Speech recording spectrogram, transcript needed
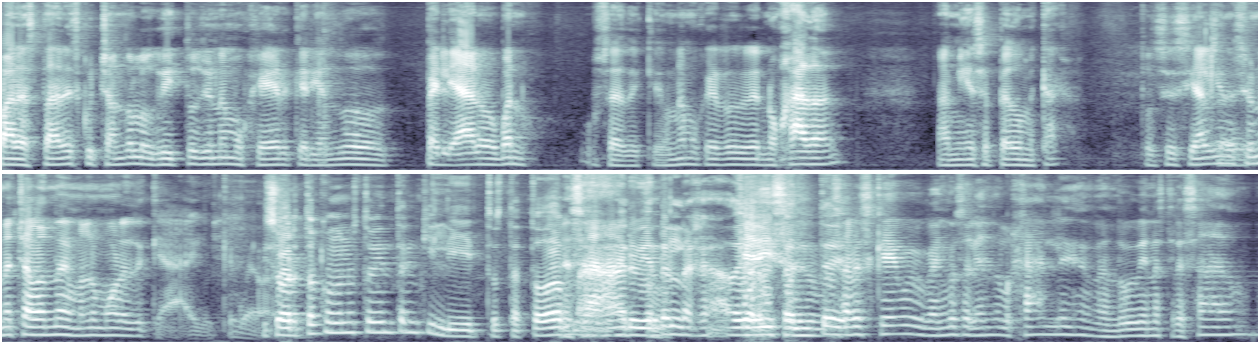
para estar escuchando los gritos de una mujer queriendo pelear o bueno, o sea, de que una mujer enojada, a mí ese pedo me caga. Entonces, si alguien, si una chava anda de mal humor, es de que, ay, güey, qué hueva. Y sobre todo cuando uno está bien tranquilito, está todo madre, bien relajado. Y ¿Qué dices? repente- ¿Sabes qué, güey? Vengo saliendo del jale, ando bien estresado.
